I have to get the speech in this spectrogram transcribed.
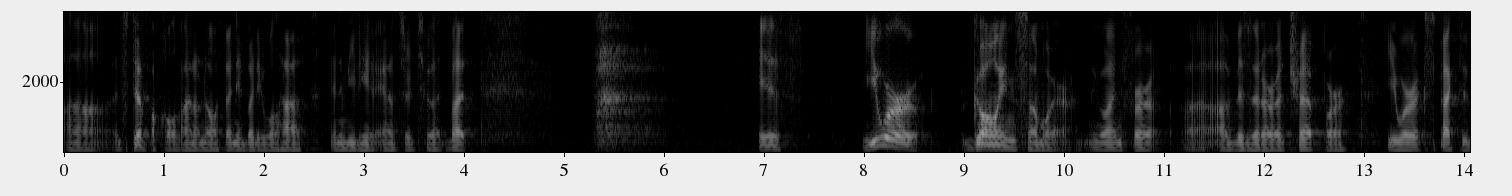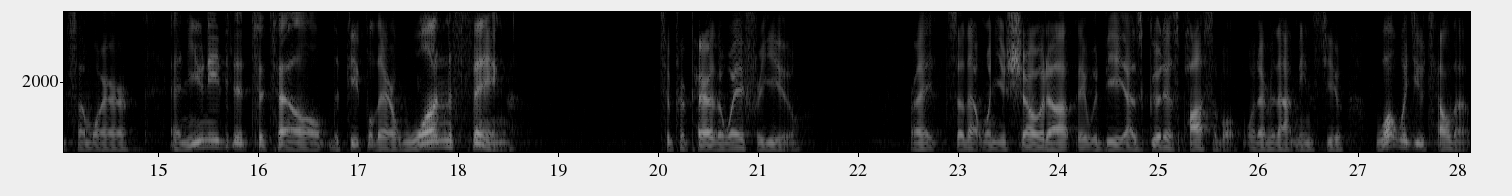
uh, it's difficult. I don't know if anybody will have an immediate answer to it. But if you were going somewhere, going for uh, a visit or a trip, or you were expected somewhere, and you needed to tell the people there one thing to prepare the way for you, right? So that when you showed up, it would be as good as possible, whatever that means to you. What would you tell them?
